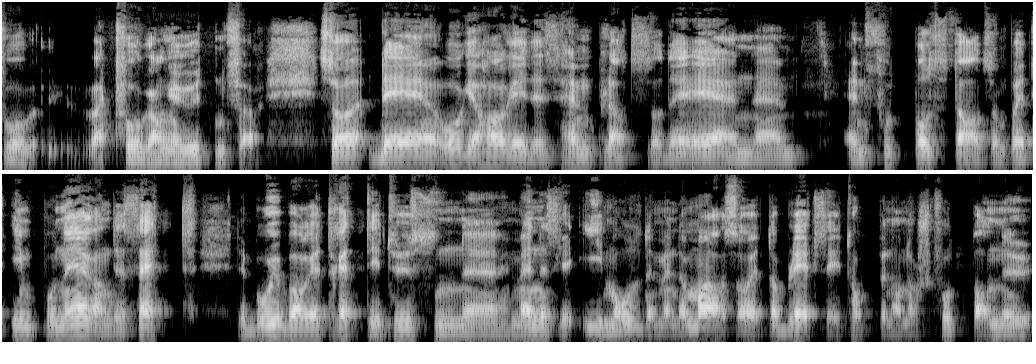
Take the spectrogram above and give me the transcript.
två, varit två gånger utanför. Så det är Åge Hareides hemplats och det är en en fotbollsstad som på ett imponerande sätt, det bor ju bara 30 000 eh, människor i Molde, men de har alltså etablerat sig i toppen av norsk fotboll nu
